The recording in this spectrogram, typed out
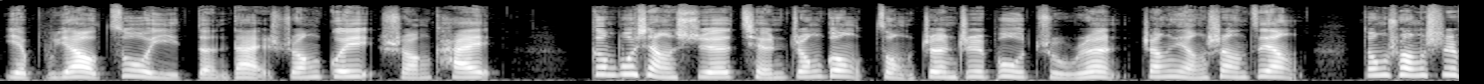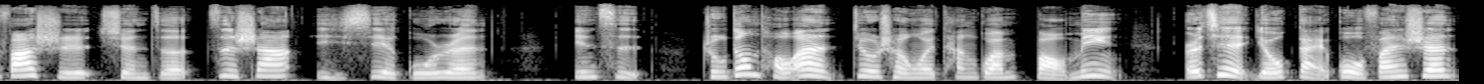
也不要坐以等待双规双开，更不想学前中共总政治部主任张杨上将东窗事发时选择自杀以谢国人，因此主动投案就成为贪官保命，而且有改过翻身、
